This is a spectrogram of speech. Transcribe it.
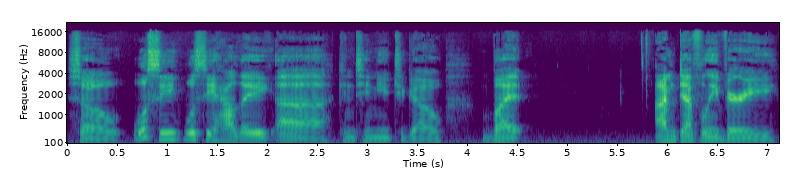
So we'll see. We'll see how they uh, continue to go. But I'm definitely very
